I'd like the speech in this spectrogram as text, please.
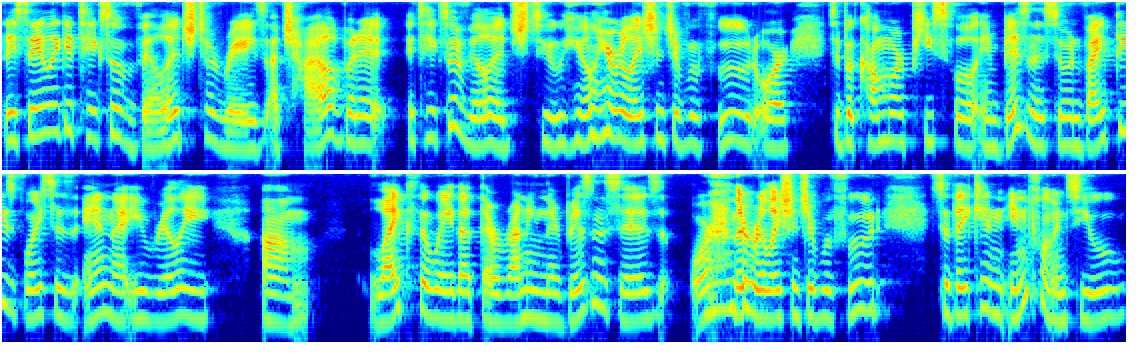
they say like it takes a village to raise a child, but it, it takes a village to heal your relationship with food or to become more peaceful in business. So invite these voices in that you really um, like the way that they're running their businesses or their relationship with food so they can influence you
